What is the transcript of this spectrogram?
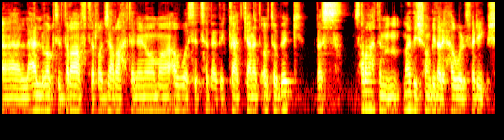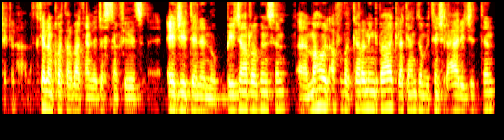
آه لعل وقت ال draft الرجال راحت عليه نومه أول ست سبع picks ات كانت auto pick بس صراحة ما أدري شلون قدر يحول الفريق بالشكل هذا. تكلم quarterback عنده جاستن فيلدز اي جي ديلن وبيجان روبنسون آه، ما هو الأفضل ك running back لكن عندهم potential عالي جدا.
